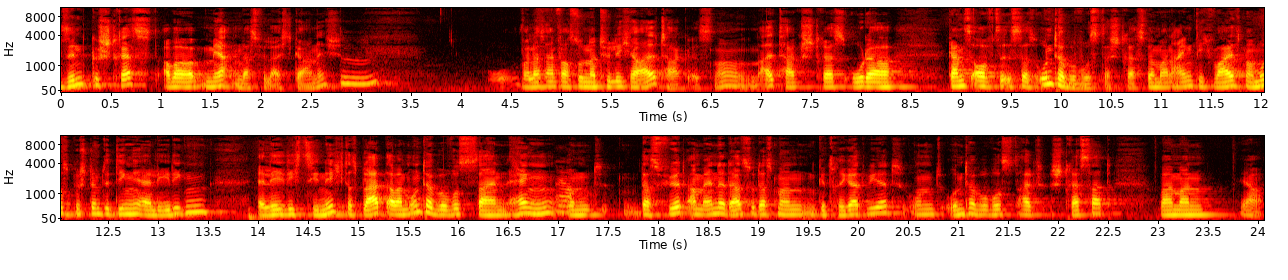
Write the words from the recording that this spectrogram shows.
sind gestresst, aber merken das vielleicht gar nicht, weil das einfach so ein natürlicher Alltag ist. Ne? Ein Alltagsstress oder ganz oft ist das unterbewusster Stress, wenn man eigentlich weiß, man muss bestimmte Dinge erledigen, erledigt sie nicht, das bleibt aber im Unterbewusstsein hängen Ja. und das führt am Ende dazu, dass man getriggert wird und unterbewusst halt Stress hat, weil man ja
